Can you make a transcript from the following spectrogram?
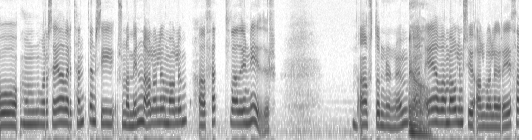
og hún var að segja að það veri tendens í svona minna alvarlegum málum að fella þau niður af stofnunum Já. en ef að málinn séu alvarlegri þá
